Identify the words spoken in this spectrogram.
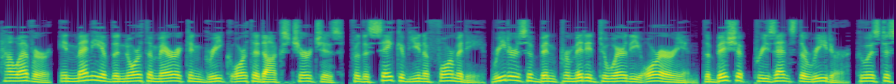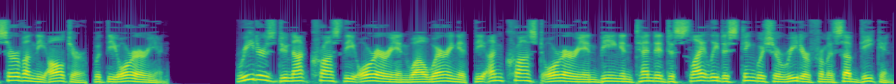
however, in many of the North American Greek Orthodox churches, for the sake of uniformity, readers have been permitted to wear the orarion the bishop presents the reader, who is to serve on the altar, with the orarion. Readers do not cross the orarion while wearing it, the uncrossed orarion being intended to slightly distinguish a reader from a subdeacon.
